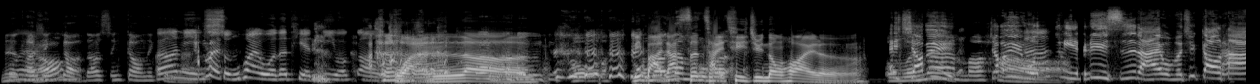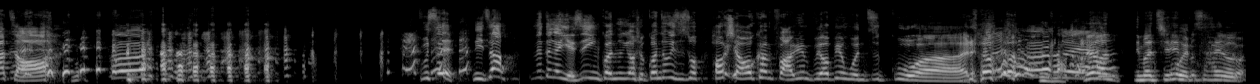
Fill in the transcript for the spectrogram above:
没有，他先告，他要先告那个啦。我要你损坏我的田地，我告你。完了，你把人家身材器具弄坏了。哎，小雨，小雨，我好当你的律师来，我们去告他，走。不是，你知道那这那个也是应观众要求，观众一直说好想要看法院不要变文字馆。没有，你们前面不是还有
